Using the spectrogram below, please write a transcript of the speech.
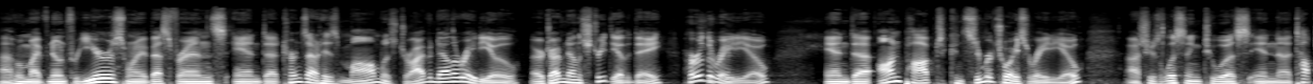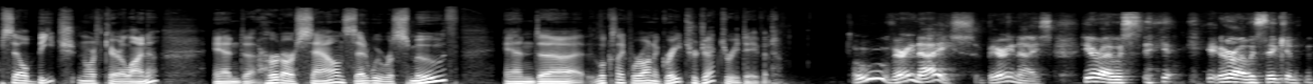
uh, whom I've known for years, one of my best friends. And uh, turns out his mom was driving down the radio or driving down the street the other day, heard the radio, and uh, on popped Consumer Choice Radio. Uh, she was listening to us in uh, Topsail Beach, North Carolina, and uh, heard our sound, said we were smooth, and it looks like we're on a great trajectory, David. Oh, very nice, very nice. Here I was, here I was thinking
